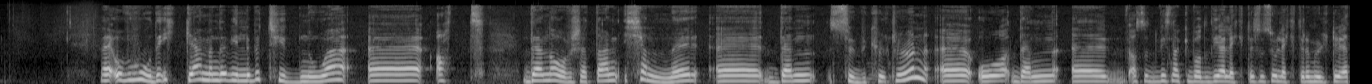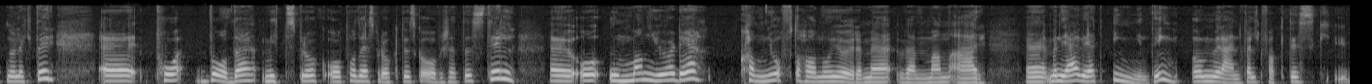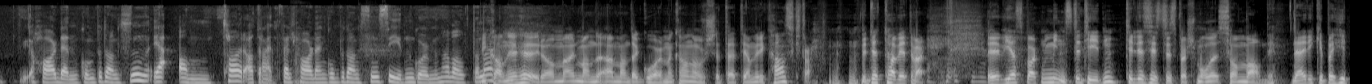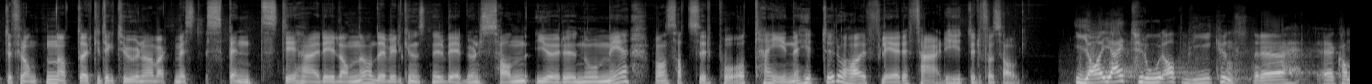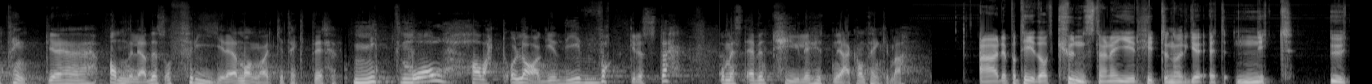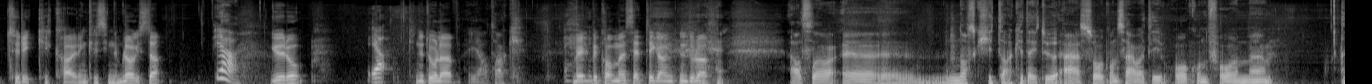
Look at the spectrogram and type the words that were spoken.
Nei, overhodet ikke, men det ville betydd noe eh, at den oversetteren kjenner eh, den subkulturen eh, og den eh, altså Vi snakker både dialekter, sosiolekter og multietnolekter. Eh, på både mitt språk og på det språket det skal oversettes til. Eh, og om man gjør det, kan jo ofte ha noe å gjøre med hvem man er. Eh, Men jeg vet ingenting om Reinfeldt faktisk har den kompetansen. Jeg antar at Reinfeldt har den kompetansen, siden Gorman har valgt Vi kan jo høre om Amanda, Amanda Gorman kan oversette deg til amerikansk, da. Men Det tar vi etter hvert. Eh, Vi har spart den minste tiden til det siste spørsmålet, som vanlig. Det er ikke på hyttefronten at arkitekturen har vært mest spenstig her i landet, og det vil kunstner Vebjørn Sand gjøre noe med. Og han satser på å tegne hytter, og har flere ferdighytter for salg. Ja, jeg tror at vi kunstnere eh, kan tenke annerledes og friere enn mange arkitekter. Mitt mål har vært å lage de vakreste og mest eventyrlige hyttene jeg kan tenke meg. Er det på tide at kunstnerne gir Hytte-Norge et nytt uttrykk? Karin Kristine Blågestad, Ja, Guro, Ja. Knut Olav. Ja, takk. Vel bekomme, sett i gang, Knut Olav. Altså, eh, Norsk hyttearkitektur er så konservativ og konform eh,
